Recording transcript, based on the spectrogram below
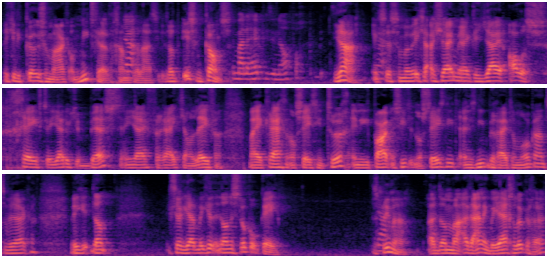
dat je de keuze maakt om niet verder te gaan met de relatie. Dat is een kans. Maar dan heb je het in elk geval geprobeerd. Ja, ik Ja. zeg ze, maar weet je, als jij merkt dat jij alles geeft en jij doet je best en jij verrijkt jouw leven, maar je krijgt het nog steeds niet terug en die partner ziet het nog steeds niet en is niet bereid om er ook aan te werken, weet je, dan, ik zeg, ja, weet je, dan is het ook oké. Dat is Ja. prima. Uh, Dan, maar uiteindelijk ben jij gelukkiger.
